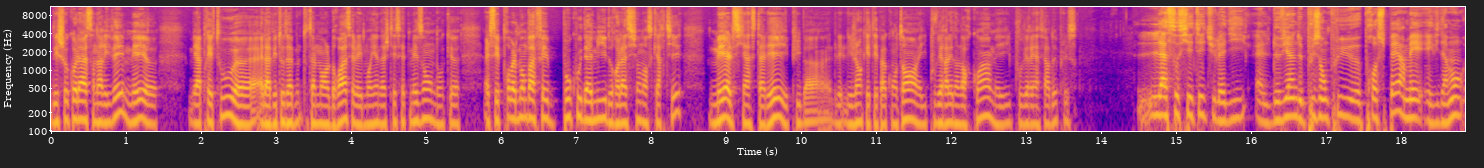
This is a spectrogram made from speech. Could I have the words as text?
des chocolats à son arrivée, mais, euh, après tout, euh, elle avait tota-, totalement le droit, si elle avait moyen d'acheter cette maison. Donc euh, elle s'est probablement pas fait beaucoup d'amis, de relations dans ce quartier, mais elle s'y installée, et puis bah, les, gens qui étaient pas contents, ils pouvaient aller dans leur coin, mais ils pouvaient rien faire de plus. La société, tu l'as dit, elle devient de plus en plus prospère, mais évidemment,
